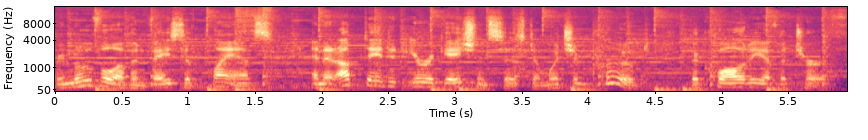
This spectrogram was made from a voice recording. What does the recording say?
removal of invasive plants, and an updated irrigation system which improved the quality of the turf.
